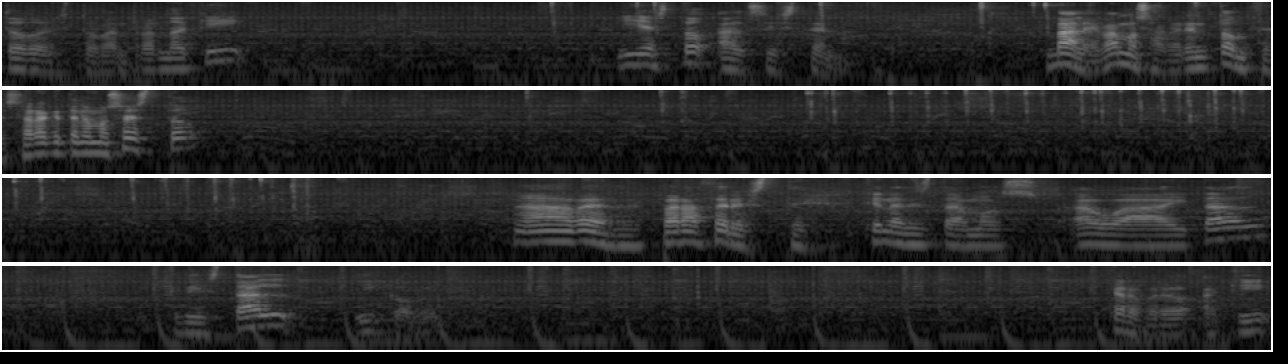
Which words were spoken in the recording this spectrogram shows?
Todo esto va entrando aquí. Y esto al sistema. Vale, vamos a ver entonces. Ahora que tenemos esto... A ver, para hacer este, ¿qué necesitamos? Agua y tal, cristal y cobre. Claro, pero aquí...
